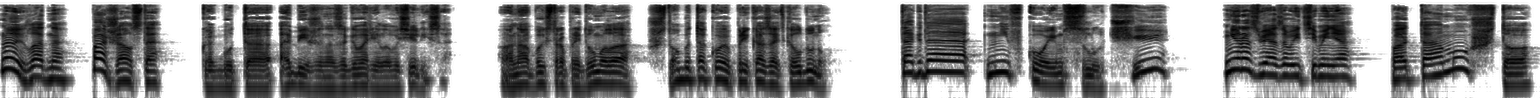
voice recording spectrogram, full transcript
«Ну и ладно, пожалуйста, как будто обиженно заговорила Василиса. Она быстро придумала, что бы такое приказать колдуну. «Тогда ни в коем случае не развязывайте меня, потому что...»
